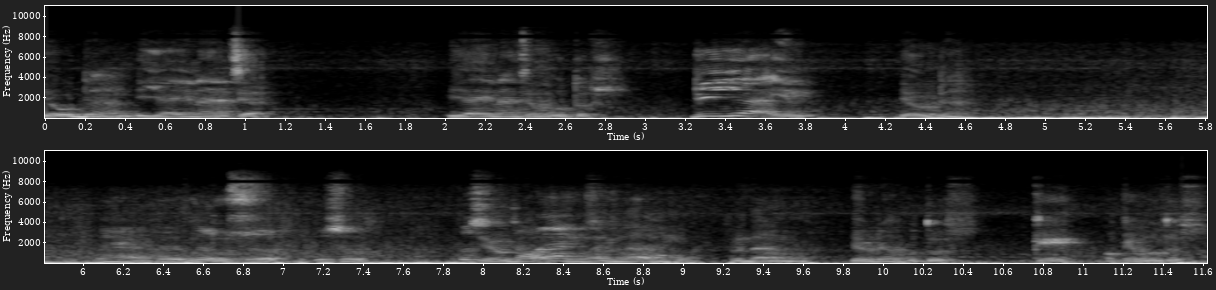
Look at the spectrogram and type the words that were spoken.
Ya udah, Hmm. iyain aja. Iyain aja putus. Diiyain. Ya udah. Eh, Putus. putus putus terus Ya udah, cowoknya gimana Sebentar. Ya udah putus. Oke, oke putus.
